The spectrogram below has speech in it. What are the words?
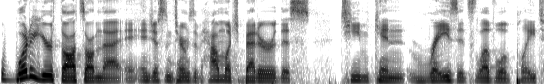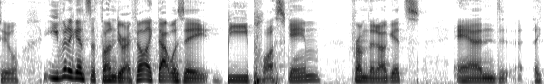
what are your thoughts on that? And just in terms of how much better this team can raise its level of play to. Even against the thunder i felt like that was a b plus game from the nuggets. And like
